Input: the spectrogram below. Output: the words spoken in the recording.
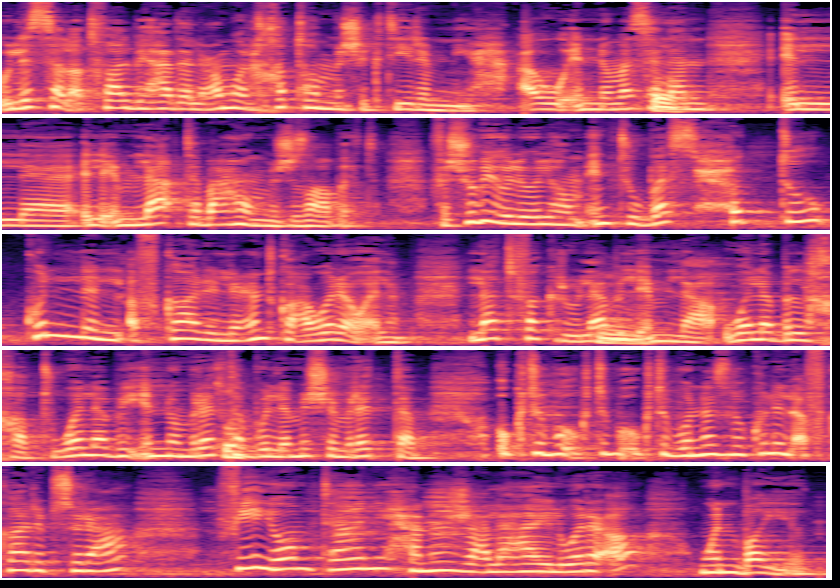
ولسه الأطفال بهذا العمر خطهم مش كتير منيح أو إنه مثلا ال... الإملاء تبعهم مش ظابط. فشو بيقولوا لهم؟ أنتوا بس حطوا كل الأفكار اللي عندكم على ورقة وقلم. لا تفكروا لا بالإملاء ولا بالخط ولا بإنه مرتب. ولا مش مرتب. اكتبوا اكتبوا اكتبوا نزلوا كل الأفكار بسرعة. في يوم تاني حنرجع لهاي الورقة ونبيض.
